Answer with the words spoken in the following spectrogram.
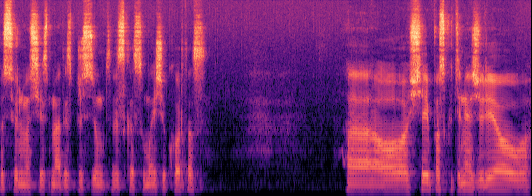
pasiūlymas šiais metais prisijungti viską sumaišė kortas. O šiaip paskutinę žiūrėjau,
